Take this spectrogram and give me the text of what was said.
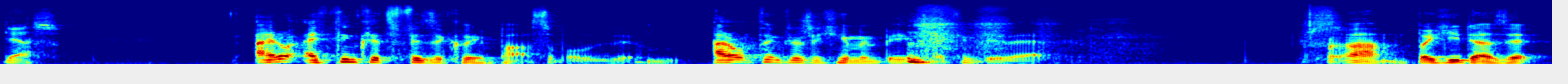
Yes. I don't. I think that's physically impossible to do. I don't think there's a human being that can do that. Um, but he does it,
